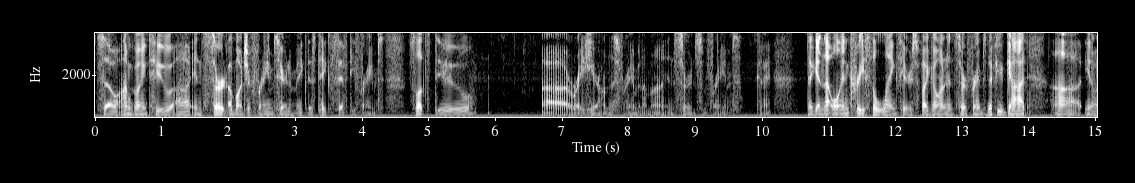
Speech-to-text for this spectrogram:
So I'm going to uh, insert a bunch of frames here to make this take 50 frames. So let's do uh, right here on this frame, and I'm going to insert some frames. Okay. Again, that will increase the length here. So if I go in and insert frames, and if you've got, uh, you know,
